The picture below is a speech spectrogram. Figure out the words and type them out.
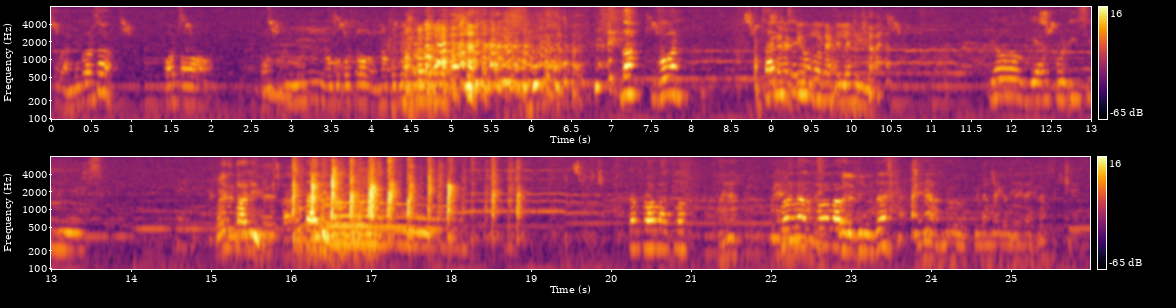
सो हामीले गर्छ। गर्छ। ल गोवन चाहिन्छ यो बिहार फोर्टी सिक्स। प्रभात ल। होइन हाम्रो पहिला माइकल दाईलाई होइन।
